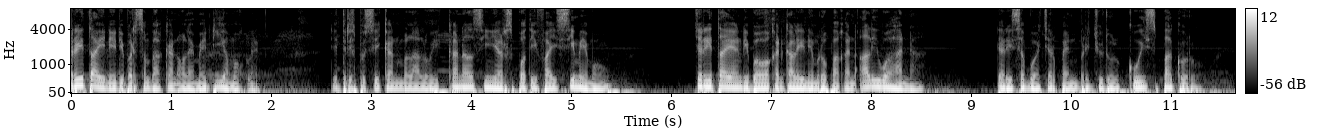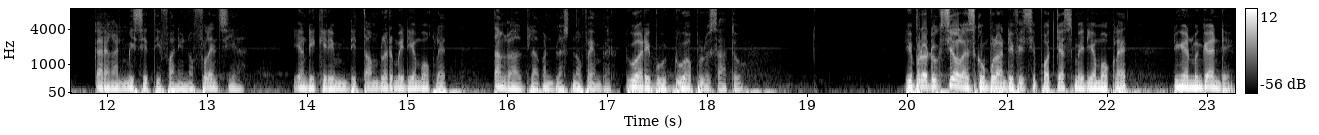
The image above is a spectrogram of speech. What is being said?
Cerita ini dipersembahkan oleh Media Moklet. Didistribusikan melalui kanal siniar Spotify Simemo. Cerita yang dibawakan kali ini merupakan Ali Wahana dari sebuah cerpen berjudul Kuis Pagoro karangan Missy Tiffany Novlencia yang dikirim di Tumblr Media Moklet tanggal 18 November 2021. Diproduksi oleh sekumpulan divisi podcast Media Moklet dengan menggandeng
